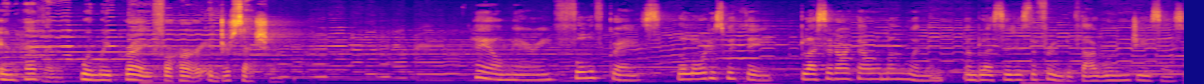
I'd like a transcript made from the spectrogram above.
in heaven when we pray for her intercession. Hail Mary, full of grace, the Lord is with thee. Blessed art thou among women, and blessed is the fruit of thy womb, Jesus.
